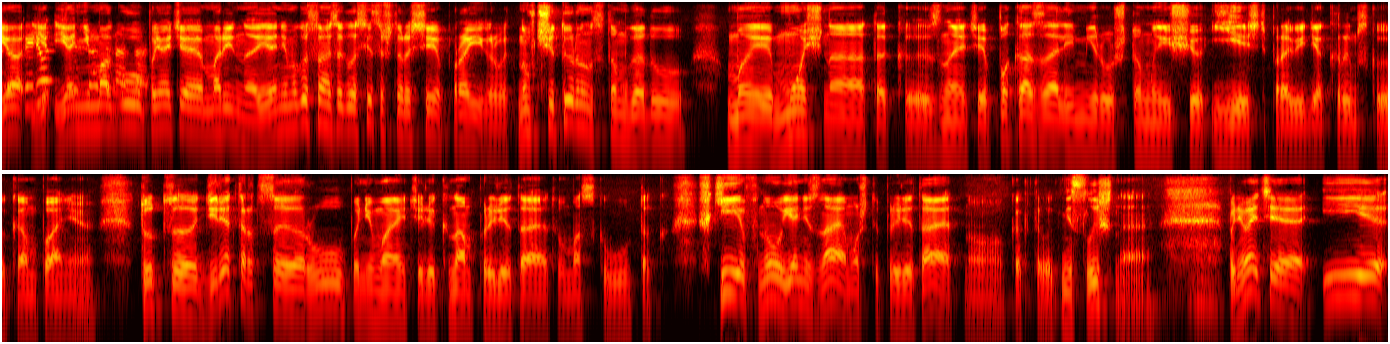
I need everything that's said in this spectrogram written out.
я, вперед, я, я не могу, назад. понимаете, Марина, я не могу с вами согласиться, что Россия проигрывает. Но в 2014 году мы мощно, так знаете, показали миру, что мы еще есть, проведя крымскую кампанию. Тут э, директор ЦРУ, понимаете ли, к нам прилетает в Москву. Так в Киев, ну, я не знаю, может и прилетает, но как-то вот не слышно. Понимаете, и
